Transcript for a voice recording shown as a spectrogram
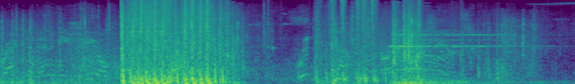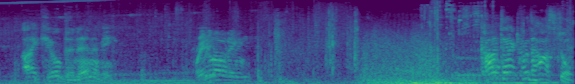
Cracked an enemy shield. With the target shields. I killed an enemy. Reloading. Contact with hostile.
